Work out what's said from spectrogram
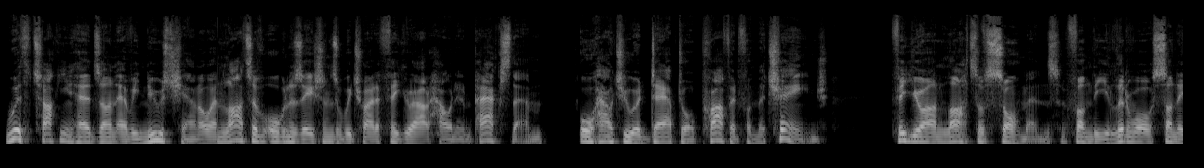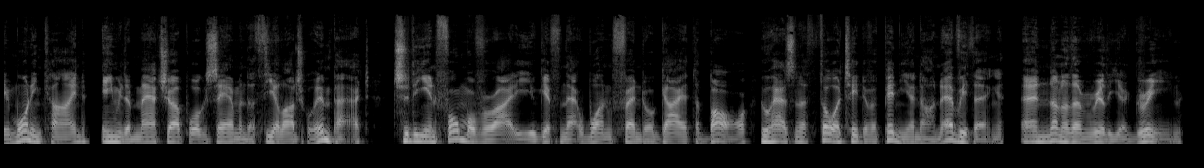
with talking heads on every news channel and lots of organizations will be trying to figure out how it impacts them, or how to adapt or profit from the change. Figure on lots of sermons, from the literal Sunday morning kind, aiming to match up or examine the theological impact, to the informal variety you get from that one friend or guy at the bar who has an authoritative opinion on everything, and none of them really agreeing.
